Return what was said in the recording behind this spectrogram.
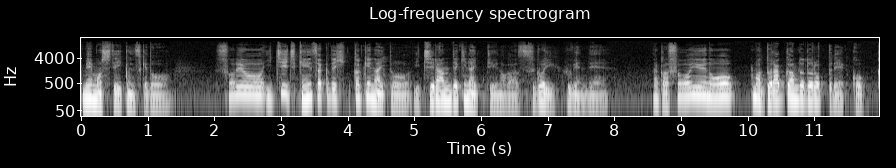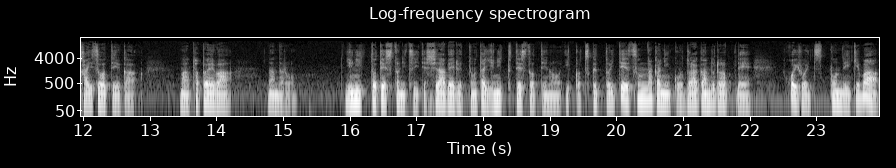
メモしていくんですけどそれをいちいち検索で引っ掛けないと一覧できないっていうのがすごい不便でなんかそういうのを、まあ、ドラッグドロップでこう階層っていうか、まあ、例えばなんだろうユニットテストについて調べるって思ったらユニットテストっていうのを1個作っといてその中にこうドラッグドロップでホイホイ突っ込んでいけば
